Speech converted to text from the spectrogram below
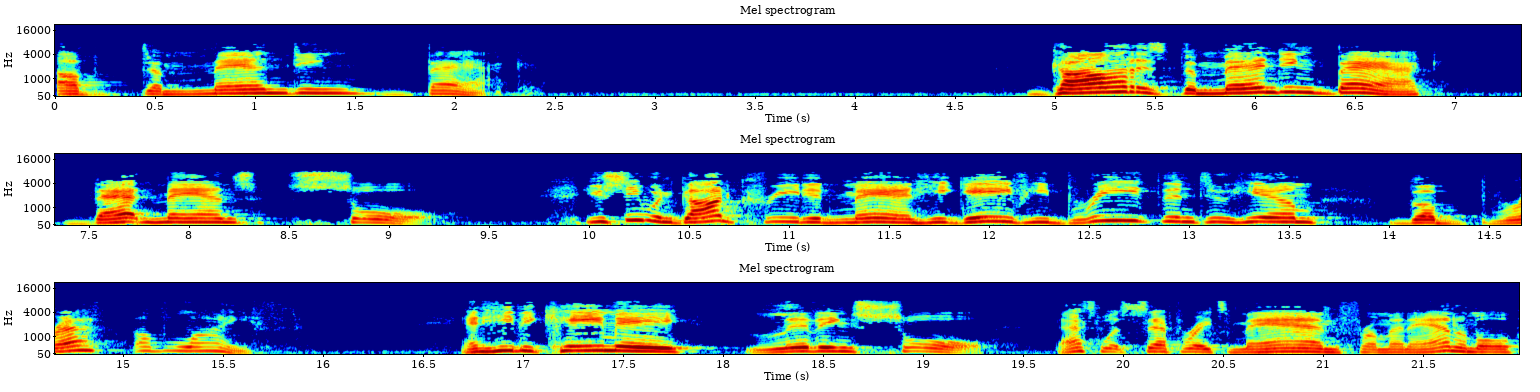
of demanding back. God is demanding back that man's soul. You see, when God created man, He gave, He breathed into him the breath of life. And he became a living soul. That's what separates man from an animal.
